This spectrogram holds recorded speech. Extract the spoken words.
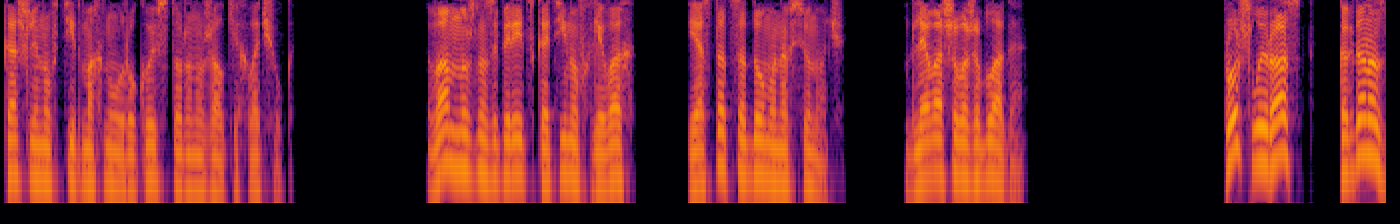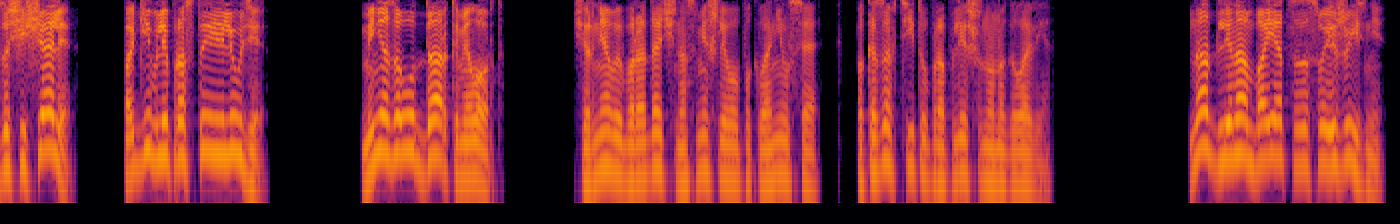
кашлянув, Тит махнул рукой в сторону жалких лачуг. «Вам нужно запереть скотину в хлевах и остаться дома на всю ночь. Для вашего же блага». «Прошлый раз, когда нас защищали, погибли простые люди. Меня зовут Дарк, милорд. Чернявый бородач насмешливо поклонился, показав Титу проплешину на голове. «Надо ли нам бояться за свои жизни?»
